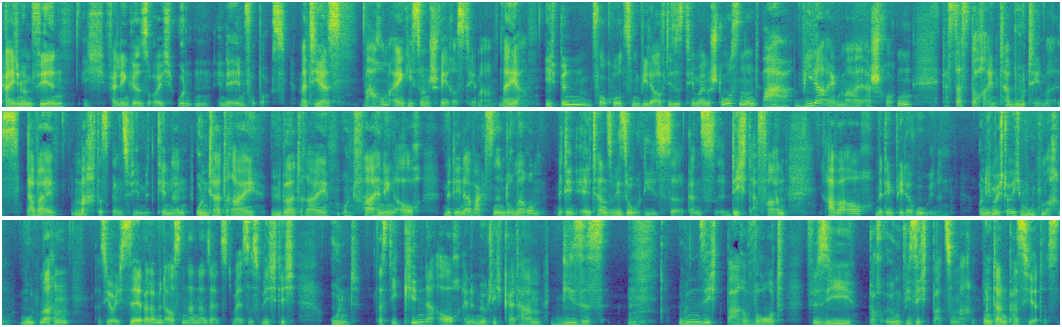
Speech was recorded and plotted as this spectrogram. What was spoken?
Kann ich nur empfehlen. Ich verlinke es euch unten in der Infobox. Matthias, Warum eigentlich so ein schweres Thema? Naja, ich bin vor kurzem wieder auf dieses Thema gestoßen und war wieder einmal erschrocken, dass das doch ein Tabuthema ist. Dabei macht es ganz viel mit Kindern unter drei, über drei und vor allen Dingen auch mit den Erwachsenen drumherum. Mit den Eltern sowieso, die es äh, ganz dicht erfahren, aber auch mit den Pädagoginnen. Und ich möchte euch Mut machen. Mut machen, dass ihr euch selber damit auseinandersetzt, weil es ist wichtig und dass die Kinder auch eine Möglichkeit haben, dieses unsichtbare Wort für sie doch irgendwie sichtbar zu machen. Und dann passiert es.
